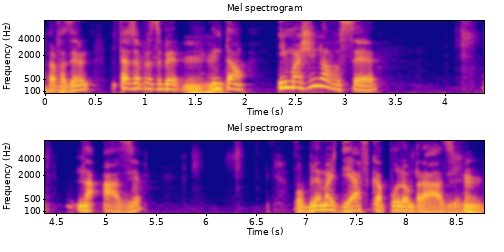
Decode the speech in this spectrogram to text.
para fazer. Estás a perceber? Então, imagina você na Ásia. Problemas de África pulam para a Ásia.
